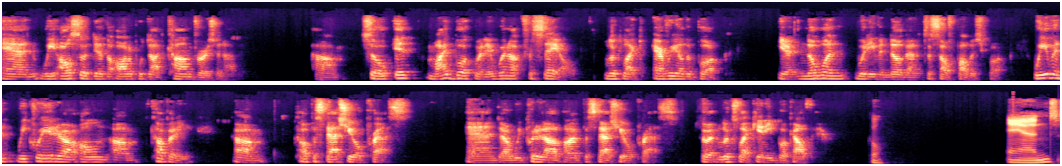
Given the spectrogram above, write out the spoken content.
And we also did the audible.com version of it. Um, so it, my book, when it went up for sale, looked like every other book. You know, no one would even know that it's a self-published book we even we created our own um, company um, called Pistachio Press, and uh, we put it out on Pistachio Press, so it looks like any book out there. Cool. And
